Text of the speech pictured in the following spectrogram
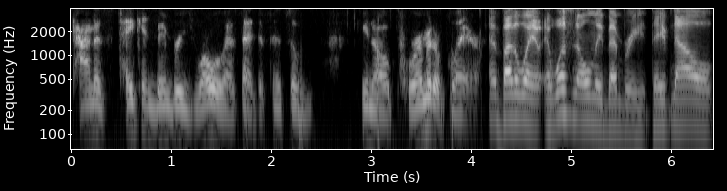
kind of taken Bembry's role as that defensive, you know, perimeter player. And by the way, it wasn't only Bembry. They've now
